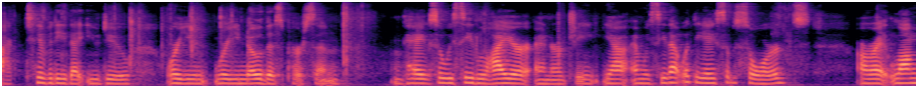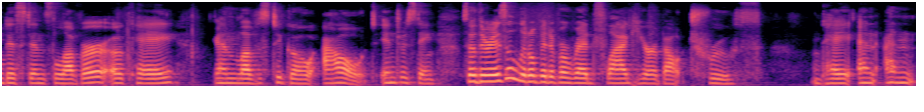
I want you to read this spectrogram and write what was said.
activity that you do where you where you know this person. Okay, so we see liar energy, yeah, and we see that with the Ace of Swords. All right, long distance lover, okay, and loves to go out. Interesting. So there is a little bit of a red flag here about truth. Okay, and and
